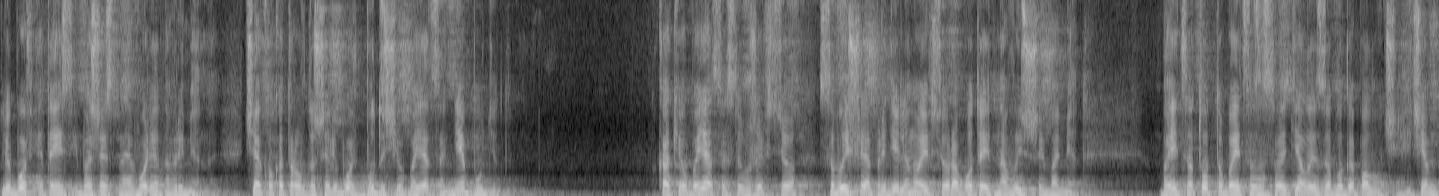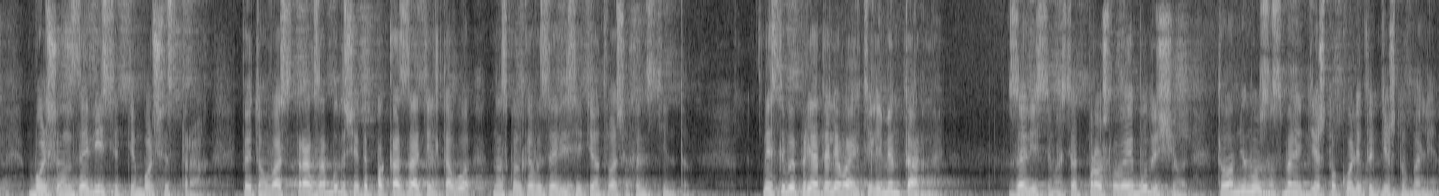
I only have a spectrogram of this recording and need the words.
Любовь – это есть и божественная воля одновременно. Человек, у которого в душе любовь, будущего бояться не будет. Как его бояться, если уже все свыше определено и все работает на высший момент? Боится тот, кто боится за свое тело и за благополучие. И чем больше он зависит, тем больше страх. Поэтому ваш страх за будущее – это показатель того, насколько вы зависите от ваших инстинктов. Если вы преодолеваете элементарную зависимость от прошлого и будущего, то вам не нужно смотреть, где что колет и где что болит.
